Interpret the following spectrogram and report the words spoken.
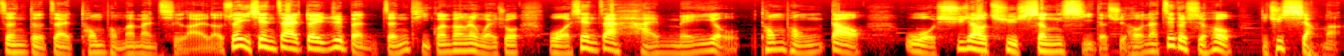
真的在通膨慢慢起来了，所以现在对日本整体官方认为说，我现在还没有通膨到我需要去升息的时候，那这个时候你去想嘛。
